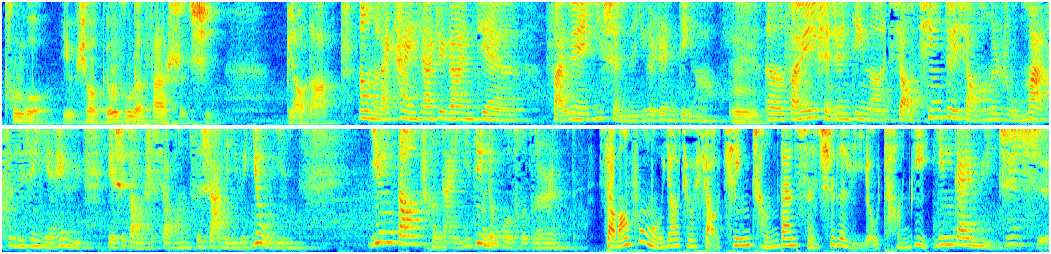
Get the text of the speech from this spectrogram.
通过有效沟通的方式去表达。那我们来看一下这个案件法院一审的一个认定啊，嗯呃，法院一审认定呢，小青对小王的辱骂、刺激性言语也是导致小王自杀的一个诱因，应当承担一定的过错责任。小王父母要求小青承担损失的理由成立，应该予以支持。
